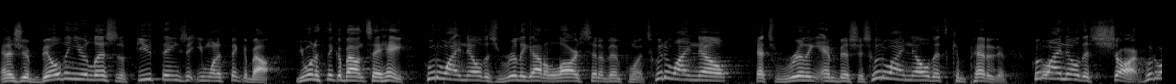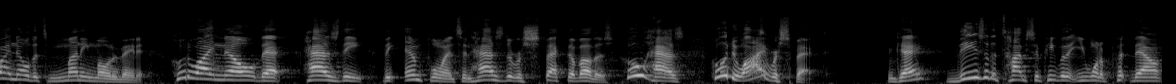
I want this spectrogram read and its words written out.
And as you're building your list, there's a few things that you want to think about. You want to think about and say, hey, who do I know that's really got a large set of influence? Who do I know that's really ambitious? Who do I know that's competitive? Who do I know that's sharp? Who do I know that's money motivated? Who do I know that has the, the influence and has the respect of others? Who has, who do I respect? Okay? These are the types of people that you want to put down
